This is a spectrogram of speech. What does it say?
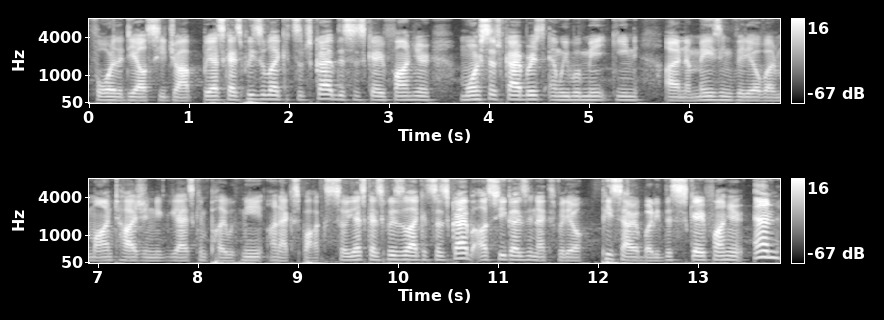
for the DLC drop. But yes, guys, please do like and subscribe. This is Scary Fawn here. More subscribers, and we will be making an amazing video of a montage, and you guys can play with me on Xbox. So yes, guys, please do like and subscribe. I'll see you guys in the next video. Peace out, everybody. This is Scary Fawn here, and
